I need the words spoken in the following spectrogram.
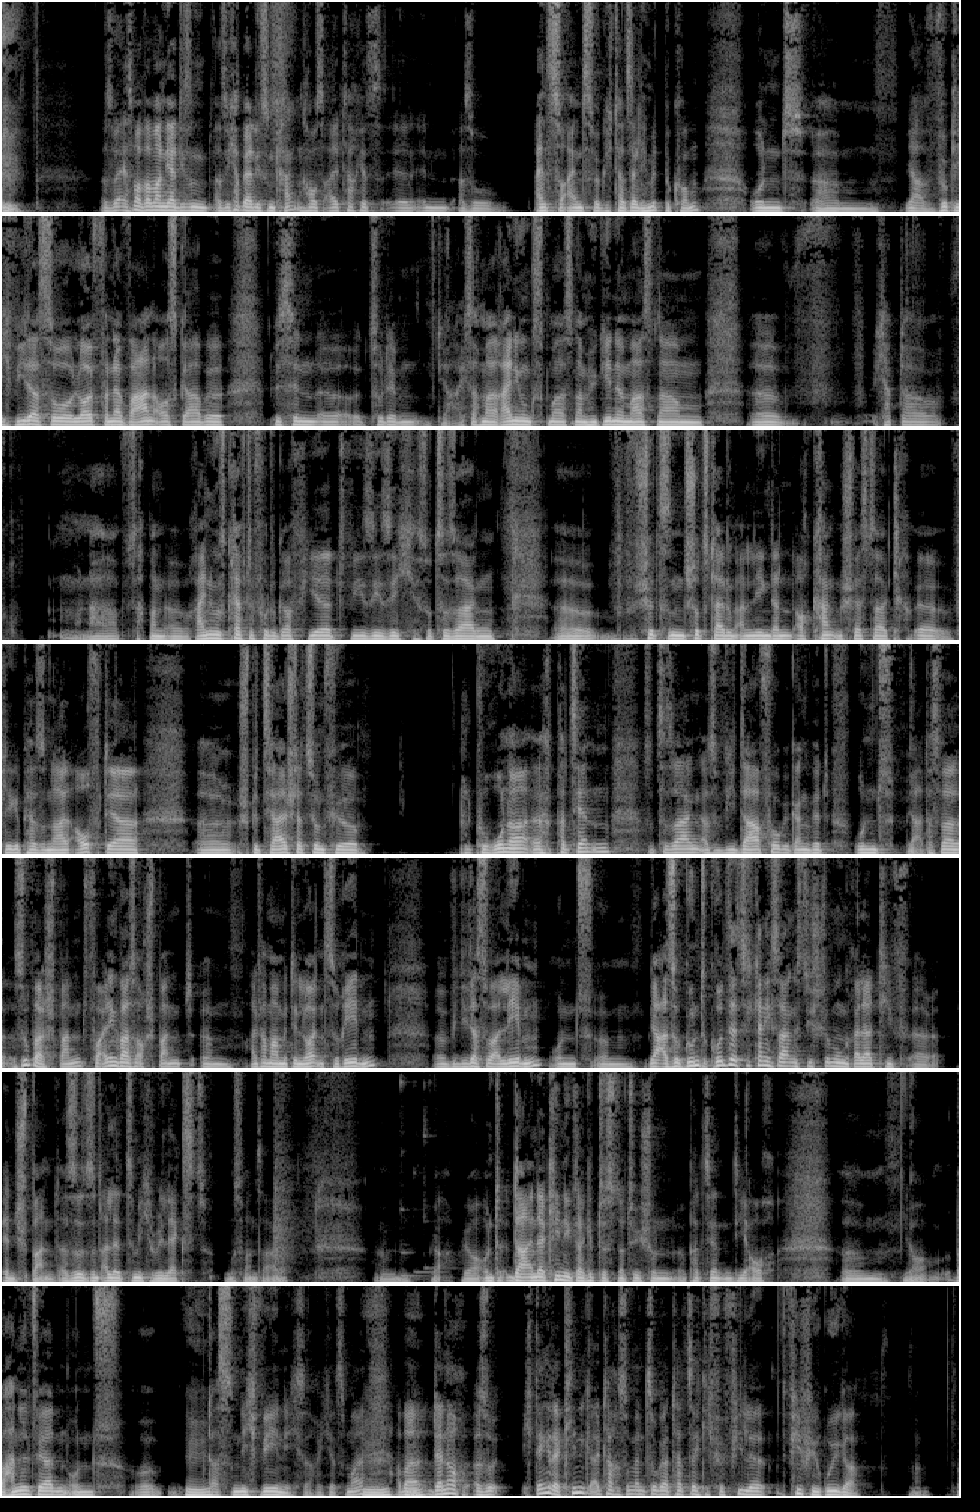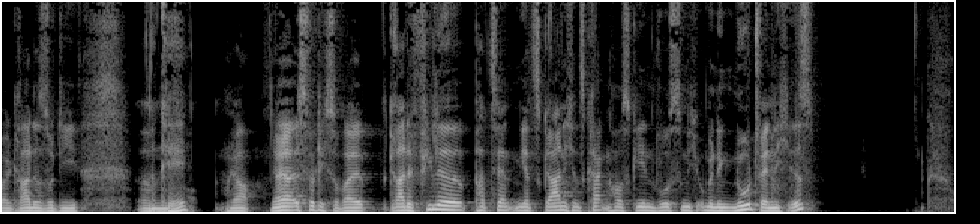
also erstmal war man ja diesen, also ich habe ja diesen Krankenhausalltag jetzt äh, in, also eins zu eins wirklich tatsächlich mitbekommen. Und ähm, ja wirklich wie das so läuft von der Warenausgabe bis hin äh, zu dem ja ich sag mal Reinigungsmaßnahmen Hygienemaßnahmen äh, ich habe da na, sagt man, äh, Reinigungskräfte fotografiert, wie sie sich sozusagen äh, schützen, Schutzkleidung anlegen, dann auch Krankenschwester, äh, Pflegepersonal auf der äh, Spezialstation für Corona-Patienten sozusagen, also wie da vorgegangen wird. Und ja, das war super spannend. Vor allen Dingen war es auch spannend, ähm, einfach mal mit den Leuten zu reden, äh, wie die das so erleben. Und ähm, ja, also grund grundsätzlich kann ich sagen, ist die Stimmung relativ äh, entspannt. Also sind alle ziemlich relaxed, muss man sagen. Ähm, ja, ja. Und da in der Klinik, da gibt es natürlich schon Patienten, die auch ähm, ja, behandelt werden und äh, mhm. das nicht wenig, sage ich jetzt mal. Mhm. Aber mhm. dennoch, also ich denke, der Klinikalltag ist im Moment sogar tatsächlich für viele viel, viel ruhiger. Ja, weil gerade so die ähm, Okay. Ja, ja, ja, ist wirklich so, weil gerade viele Patienten jetzt gar nicht ins Krankenhaus gehen, wo es nicht unbedingt notwendig ist.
